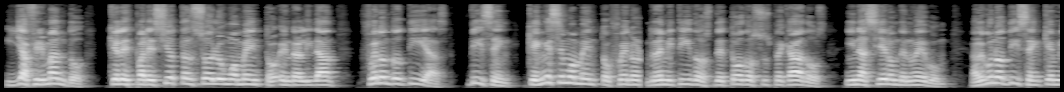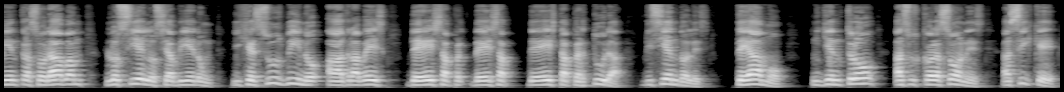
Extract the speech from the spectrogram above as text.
y afirmando que les pareció tan solo un momento, en realidad fueron dos días. Dicen que en ese momento fueron remitidos de todos sus pecados y nacieron de nuevo. Algunos dicen que mientras oraban los cielos se abrieron y Jesús vino a través de esa, de esa, de esta apertura, diciéndoles, te amo, y entró a sus corazones. Así que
